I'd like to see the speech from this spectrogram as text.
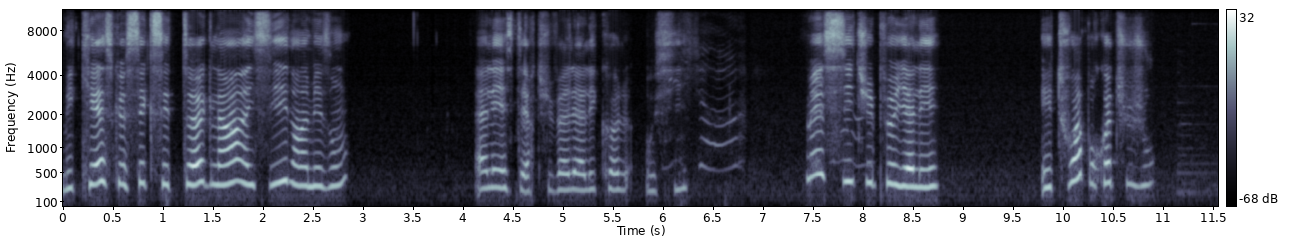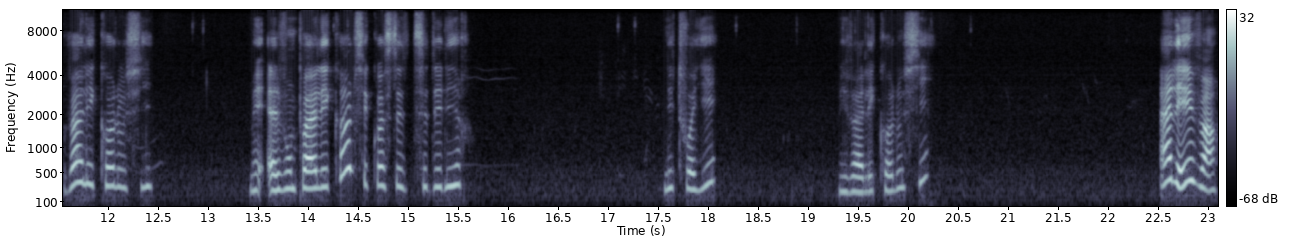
Mais qu'est-ce que c'est que ces thugs là, ici, dans la maison? Allez, Esther, tu vas aller à l'école aussi. Mais si, tu peux y aller. Et toi, pourquoi tu joues? Va à l'école aussi. Mais elles vont pas à l'école C'est quoi ces, ces délires? Nettoyer? Mais va à l'école aussi Allez, va.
